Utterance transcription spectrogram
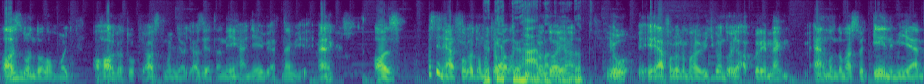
Azt gondolom, hogy a hallgatókja azt mondja, hogy azért a néhány évért nem éri meg, az azt én elfogadom, hogy hogyha valaki így gondolja. Mondott. Jó, elfogadom, ha ő így gondolja, akkor én meg elmondom azt, hogy én milyen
